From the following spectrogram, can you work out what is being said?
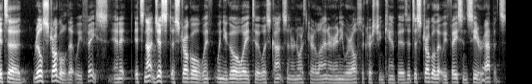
it's a real struggle that we face. And it, it's not just a struggle with, when you go away to Wisconsin or North Carolina or anywhere else a Christian camp is. It's a struggle that we face in Cedar Rapids.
